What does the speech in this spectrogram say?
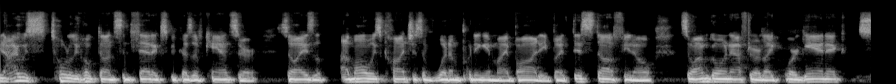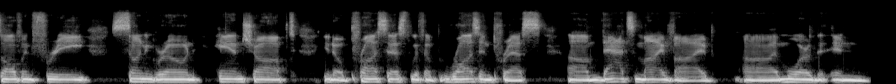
you know, I was totally hooked on synthetics because of cancer. So I was, I'm always conscious of what I'm putting in my body. But this stuff, you know, so I'm going after like organic, solvent free, sun grown, hand chopped, you know, processed with a rosin press. Um, that's my vibe. Uh, more in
